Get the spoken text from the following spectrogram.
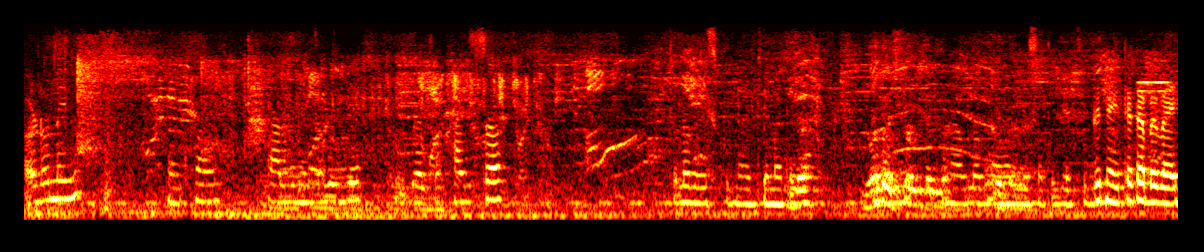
અડો નહીં ખાઈશ ચલો નાઇટ જય Mataji good night tata bye bye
